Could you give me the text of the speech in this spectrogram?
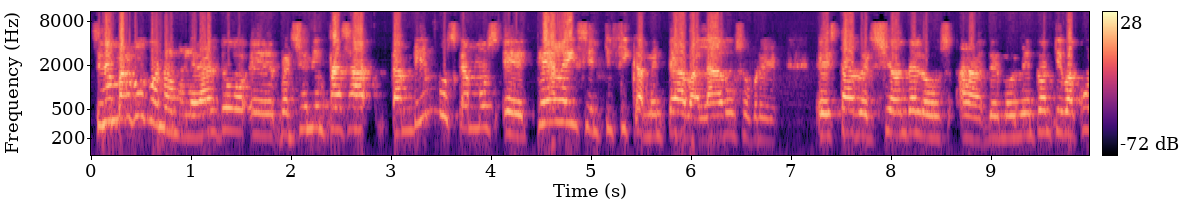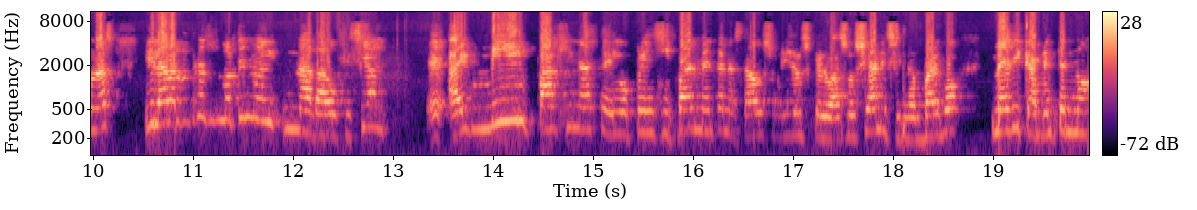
Sin embargo, bueno, en el Heraldo eh, versión impresa también buscamos eh, qué hay científicamente avalado sobre esta versión de los ah, del movimiento antivacunas y la verdad Jesús Martín no hay nada oficial. hay mil páginas, te digo, principalmente en Estados Unidos que lo asocian y sin embargo médicamente no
